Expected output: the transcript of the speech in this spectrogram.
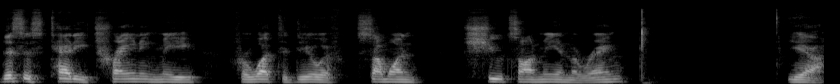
This is Teddy training me for what to do if someone shoots on me in the ring. Yeah.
